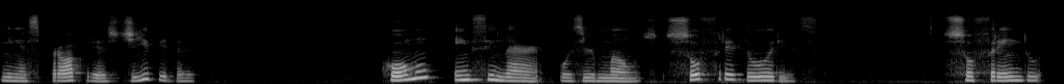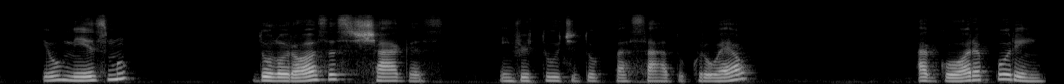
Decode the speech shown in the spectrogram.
minhas próprias dívidas? Como ensinar os irmãos sofredores sofrendo eu mesmo dolorosas chagas em virtude do passado cruel? Agora, porém,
